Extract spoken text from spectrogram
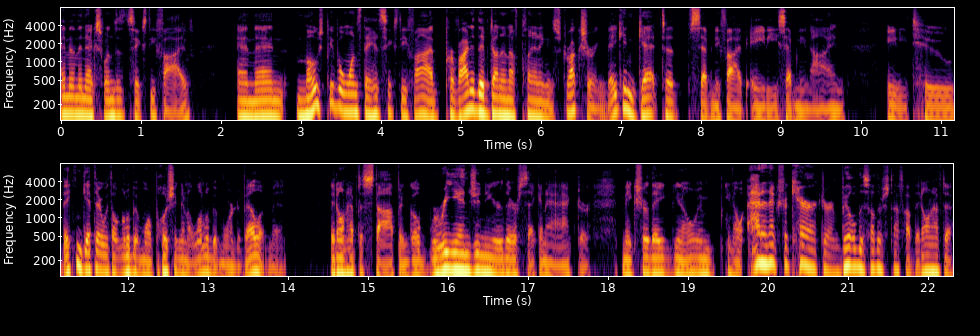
And then the next one's at 65 and then most people once they hit 65 provided they've done enough planning and structuring they can get to 75 80 79 82 they can get there with a little bit more pushing and a little bit more development they don't have to stop and go re-engineer their second act or make sure they, you know, Im, you know, add an extra character and build this other stuff up. They don't have to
